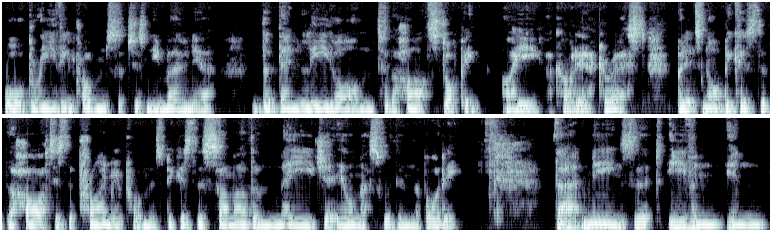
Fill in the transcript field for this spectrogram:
or breathing problems such as pneumonia, that then lead on to the heart stopping, i.e., a cardiac arrest. But it's not because that the heart is the primary problem; it's because there's some other major illness within the body. That means that even in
